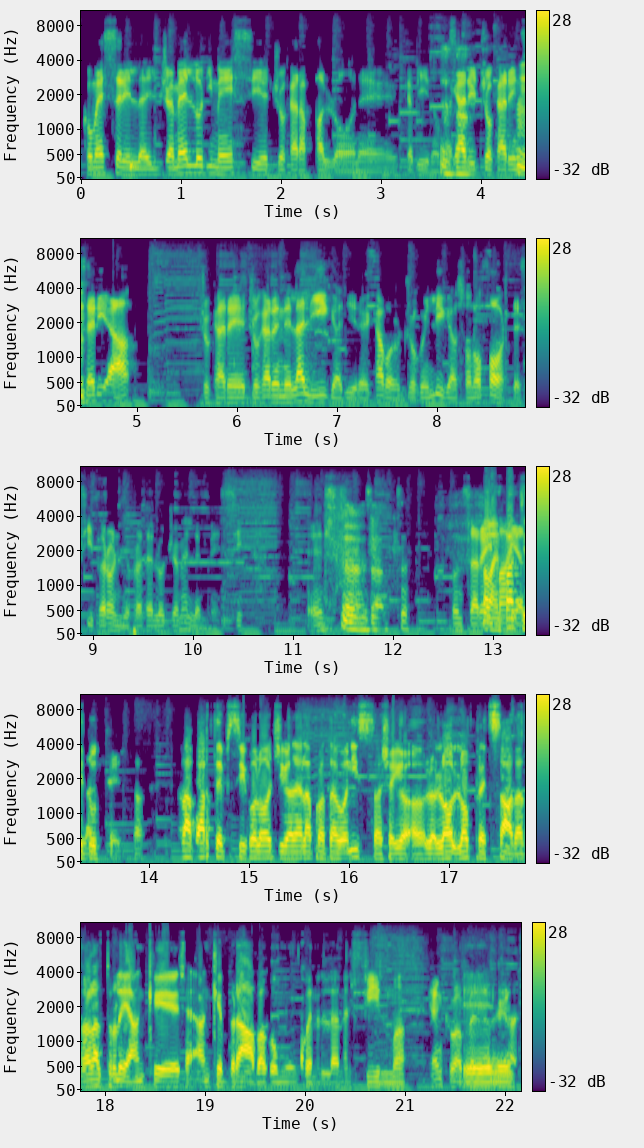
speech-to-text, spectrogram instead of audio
come essere il, il gemello di Messi e giocare a pallone, capito? Magari Esatto. giocare in Mm. Serie A, giocare, giocare nella Liga, dire, cavolo, gioco in Liga, sono forte, sì, però il mio fratello gemello è Messi. Eh, Eh, esatto. non sarei No, mai infatti tu- all'altezza. La parte psicologica della protagonista, cioè io eh, l'ho, l'ho apprezzata. Tra l'altro, lei è anche, cioè, anche brava comunque nel, nel film. È anche una bella Eh, ragazza.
